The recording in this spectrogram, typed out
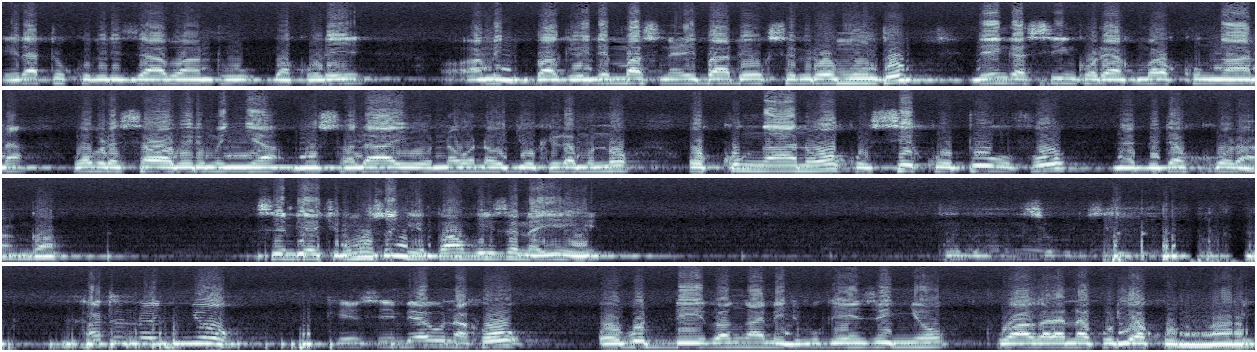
era tukubiriza abantu bakole amin bagende maaso ne ibaada y'okusabira omuntu naye nga si nkola yakumala kukuŋŋaana wabula saawa abiri mu nnya mu salaayo wonna wonna ojjukirira muno okukuŋŋaana okwo si kutuufu nabbi takukolanga nsembyayo kino munsonyi empanvuyiza naye. Katono nnyo kensembyayo nako obudde baŋŋambye nti bugenze nnyo twagala nakulya ku mmere.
